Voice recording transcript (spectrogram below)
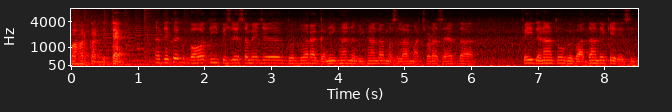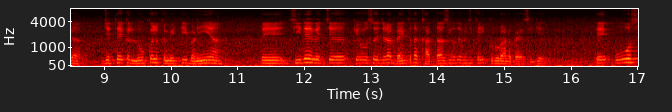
ਬਾਹਰ ਕੱਢ ਦਿੱਤਾ ਹੈ। ਦੇਖੋ ਇੱਕ ਬਹੁਤ ਹੀ ਪਿਛਲੇ ਸਮੇਂ 'ਚ ਗੁਰਦੁਆਰਾ ਗਨੀ ਖਾਨ ਨਬੀ ਖਾਨ ਦਾ ਮਸਲਾ ਮਾਛੋੜਾ ਸਾਹਿਬ ਦਾ ਕਈ ਦਿਨਾਂ ਤੋਂ ਵਿਵਾਦਾਂ ਦੇ ਘੇਰੇ ਸੀਗਾ, ਜਿੱਥੇ ਇੱਕ ਲੋਕਲ ਕਮੇਟੀ ਬਣੀ ਆ ਤੇ ਜਿਹਦੇ ਵਿੱਚ ਕਿ ਉਸ ਜਿਹੜਾ ਬੈਂਕ ਦਾ ਖਾਤਾ ਸੀ, ਉਹਦੇ ਵਿੱਚ ਕਈ ਕਰੋੜਾਂ ਰੁਪਏ ਸੀਗੇ। ਤੇ ਉਸ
